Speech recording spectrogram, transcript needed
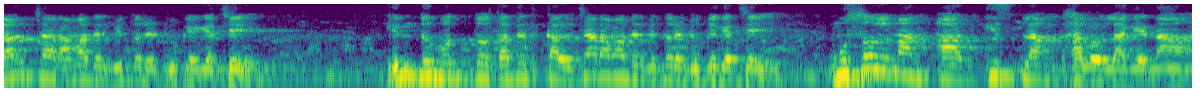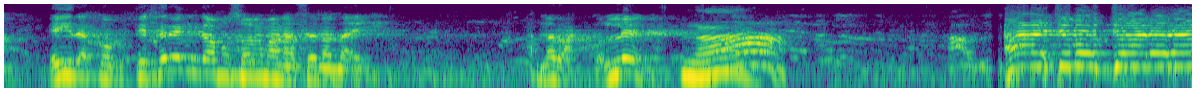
কালচার আমাদের ভিতরে ঢুকে গেছে, হিন্দু বৌদ্ধ তাদের কালচার আমাদের ভিতরে ঢুকে গেছে, মুসলমান আজ ইসলাম ভালো লাগে না। এই রকম তেফেরেঙ্গা মুসলমান আছে না নাই? আপনার রাগ করলেন? না। যুবক জওয়ানেরা,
